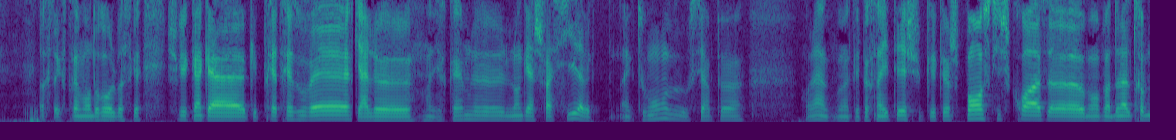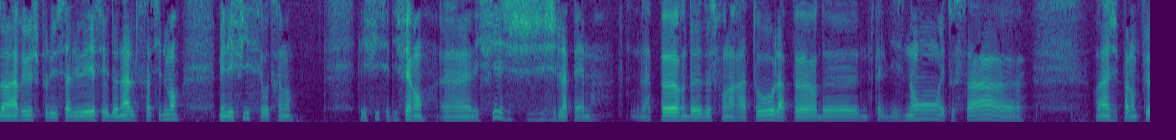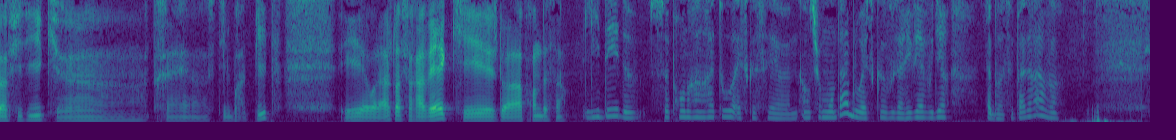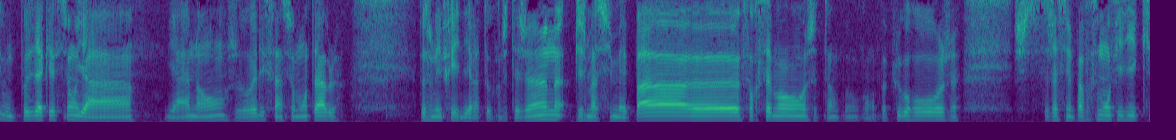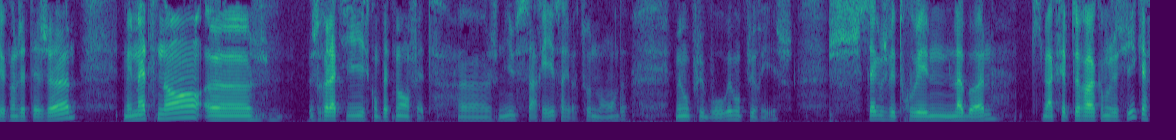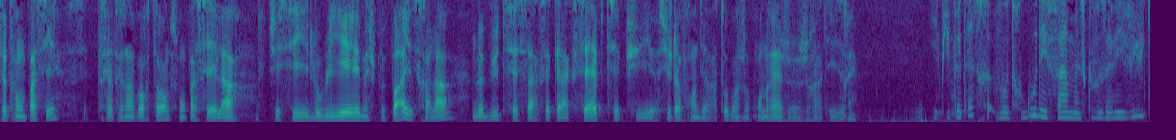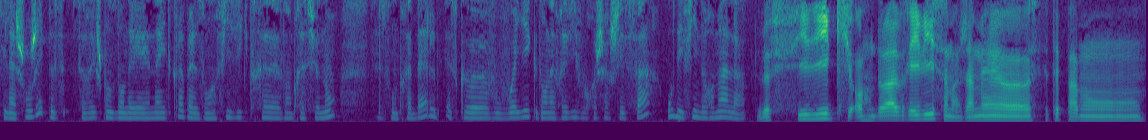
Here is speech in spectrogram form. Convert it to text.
C'est extrêmement drôle parce que je suis quelqu'un qui, est très très ouvert, qui a le, on va dire quand même le langage facile avec avec tout le monde. C'est un peu, voilà, avec les personnalités. Je suis quelqu'un, je pense que si je croise euh, Donald Trump dans la rue, je peux lui saluer, salut Donald facilement. Mais les filles, c'est autrement. Les filles, c'est différent. Euh, les filles, j'ai de la peine la peur de, de, se prendre un râteau, la peur de qu'elles disent non et tout ça. Euh, voilà, j'ai pas non plus un physique euh, très euh, style Brad Pitt. Et euh, voilà, je dois faire avec et je dois apprendre de ça. L'idée de se prendre un râteau, est-ce que c'est euh, insurmontable ou est-ce que vous arrivez à vous dire, eh ben c'est pas grave? Si vous me posez la question il y a, il y a un an, je vous aurais dit que c'est insurmontable. J'en ai pris des râteaux quand j'étais jeune, puis je m'assumais pas forcément, j'étais un, un, peu plus gros, je, j'assumais pas forcément mon physique quand j'étais jeune, mais maintenant euh, je, relativise complètement en fait. Euh, je me ça arrive, ça arrive à tout le monde, même au plus beau, même au plus riche. Je sais que je vais trouver la bonne, qui m'acceptera comme je suis, qui acceptera mon passé. C'est très très important parce que mon passé est là. J'ai essayé de l'oublier, mais je peux pas. Il sera là. Le but c'est ça, c'est qu'elle accepte. Et puis, si je dois prendre des râteaux, ben, je prendrai, je, je relativiserai. Et puis peut-être votre goût des femmes, est-ce que vous avez vu qu'il a changé? C'est vrai que je pense dans des nightclubs, elles ont un physique très impressionnant, elles sont très belles. Est-ce que vous voyez que dans la vraie vie vous recherchez ça ou des filles normales? Le physique dans la vraie vie, ça m'a jamais, euh, c'était pas mon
